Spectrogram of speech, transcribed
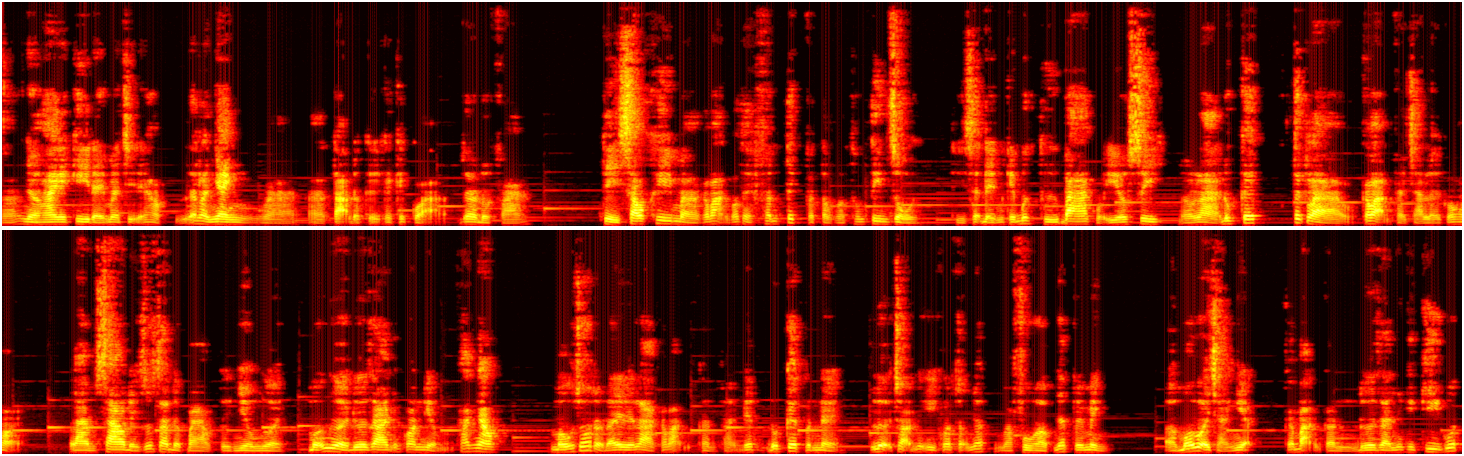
Đó, nhờ hai cái kỳ đấy mà chị đã học rất là nhanh và à, tạo được cái, cái kết quả rất là đột phá. Thì sau khi mà các bạn có thể phân tích và tổng hợp thông tin rồi thì sẽ đến cái bước thứ ba của ELC đó là đúc kết tức là các bạn phải trả lời câu hỏi, làm sao để rút ra được bài học từ nhiều người? Mỗi người đưa ra những quan điểm khác nhau. Mấu chốt ở đây là các bạn cần phải biết đúc kết vấn đề, lựa chọn những ý quan trọng nhất và phù hợp nhất với mình. Ở mỗi buổi trải nghiệm, các bạn cần đưa ra những cái keyword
